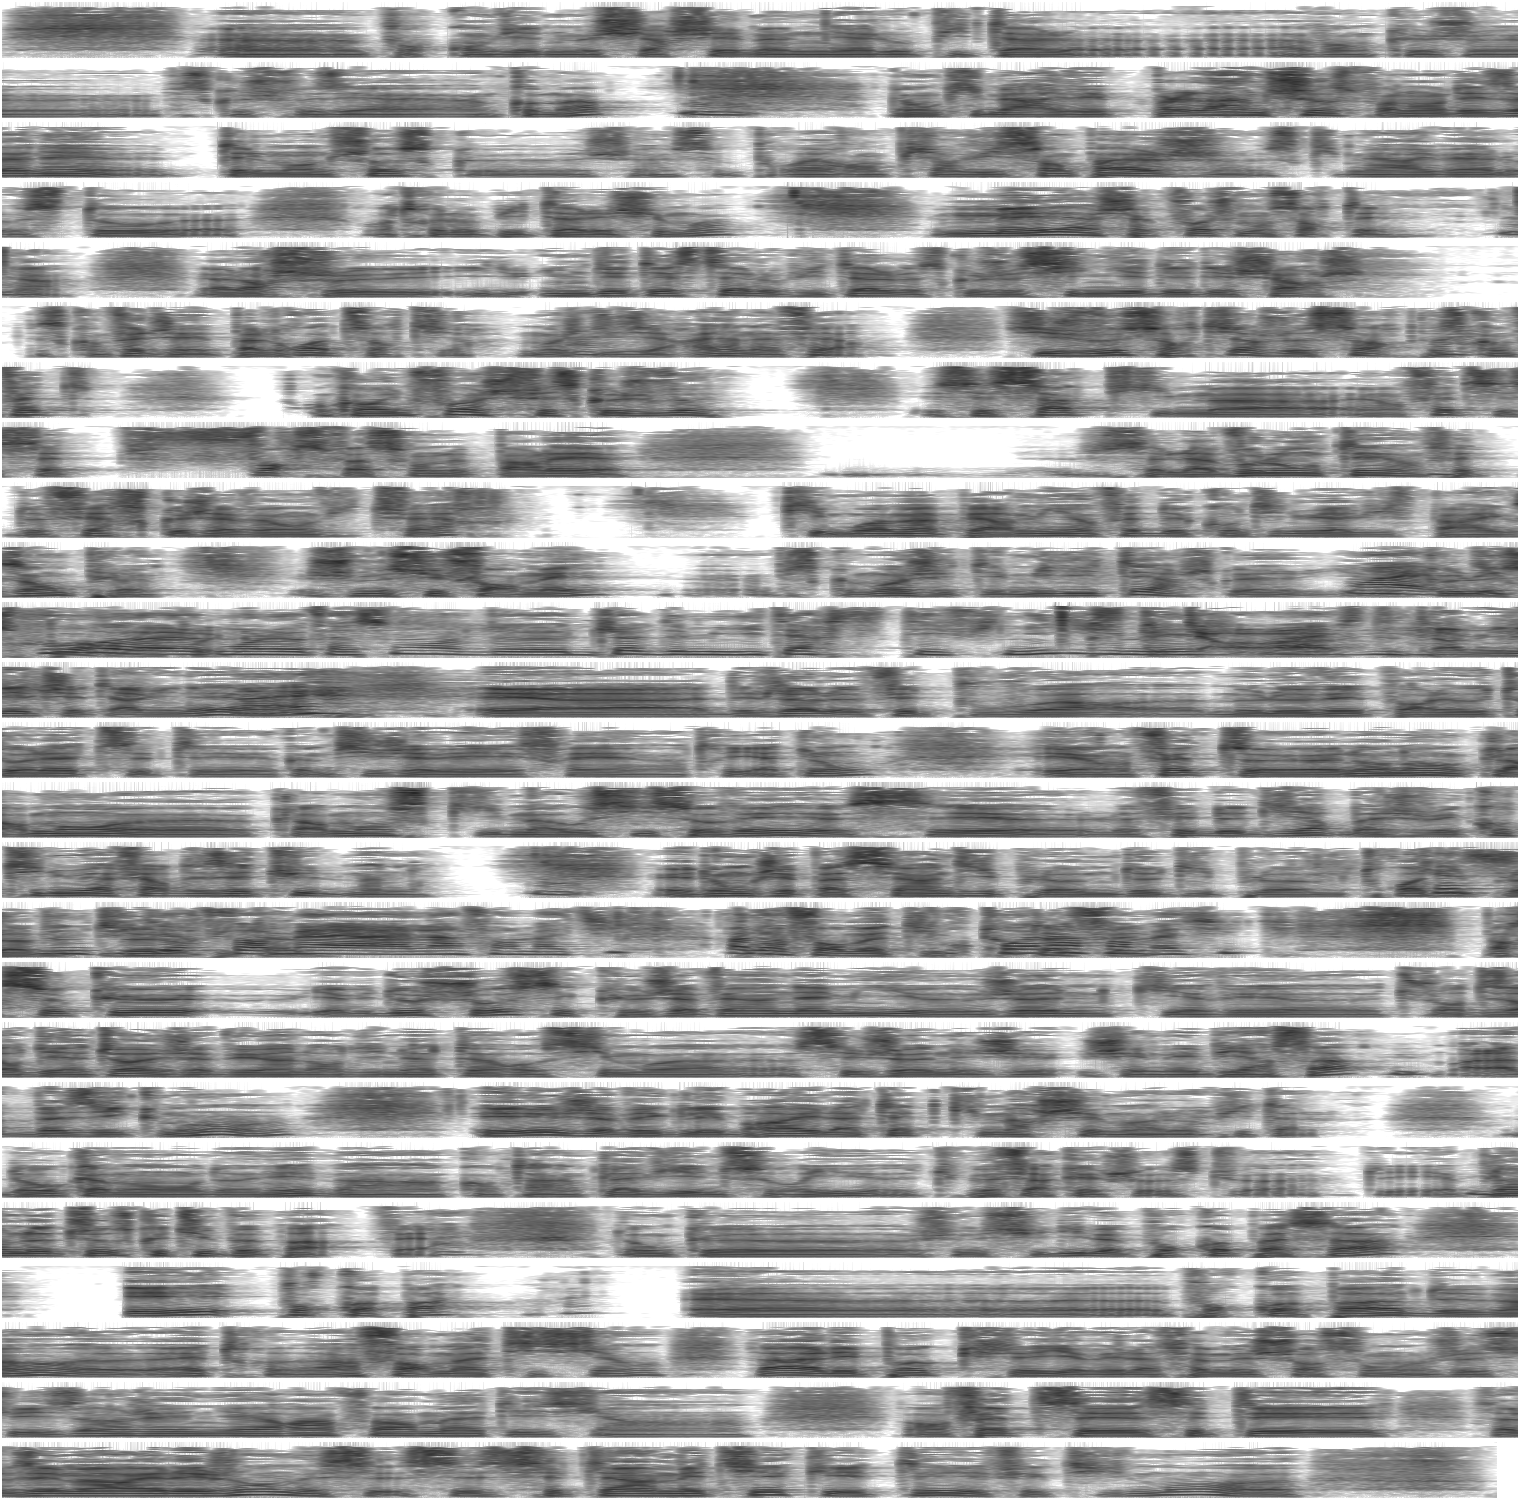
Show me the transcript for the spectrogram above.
euh, pour qu'on vienne me chercher, m'amener à l'hôpital euh, avant que je, parce que je faisais un coma. Ouais. Donc il m'est arrivé plein de choses pendant des années, tellement de choses que ça pourrait remplir 800 pages, ce qui m'est arrivé à l'hosto entre l'hôpital et chez moi. Mais à chaque fois, je m'en sortais. Ouais. Alors je, il, me détestait à l'hôpital parce que je signais des décharges parce qu'en fait j'avais pas le droit de sortir. Moi je disais rien à faire. Si je veux sortir, je sors parce qu'en fait encore une fois, je fais ce que je veux. Et c'est ça qui m'a, en fait, c'est cette force façon de parler, c'est la volonté, en fait, de faire ce que j'avais envie de faire qui moi m'a permis en fait de continuer à vivre. Par exemple, je me suis formé euh, parce que moi j'étais militaire, parce que il y avait que le sport. Coup, euh, bon, de façon, le job de militaire c'était fini. C'était terminé, j'ai terminé. Hein. Et euh, déjà le fait de pouvoir euh, me lever pour aller aux toilettes, c'était comme si j'avais fait un triathlon. Et en fait, non, non, clairement, clairement, ce qui m'a aussi sauvé, c'est le fait de dire, bah, je vais continuer à faire des études maintenant. Et donc j'ai passé un diplôme, deux diplômes, trois diplômes donc, tu de l'hôpital. formé à l'informatique À l'informatique. Pourquoi l'informatique Parce que il y avait deux choses, c'est que j'avais un ami euh, jeune qui avait euh, toujours des ordinateurs et j'avais eu un ordinateur aussi moi assez jeune et j'aimais bien ça, mm. voilà basiquement. Hein. Et j'avais que les bras et la tête qui marchaient moi à l'hôpital. Donc à un moment donné, ben quand t'as un clavier et une souris, euh, tu peux faire quelque chose, tu vois. Il y a plein d'autres choses que tu peux pas faire. Donc je me suis dit, bah, pourquoi pas ça? Et pourquoi pas euh, pourquoi pas demain euh, être informaticien à l'époque, il y avait la fameuse chanson "Je suis ingénieur informaticien". En fait, c'était, ça faisait marrer les gens, mais c'était un métier qui était effectivement euh,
